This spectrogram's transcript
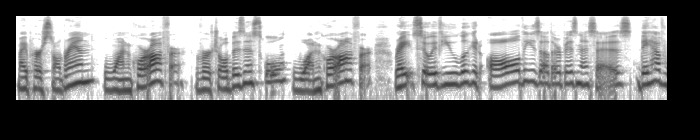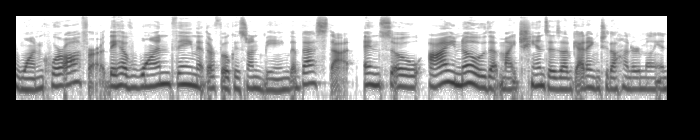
My personal brand, one core offer. Virtual business school, one core offer, right? So if you look at all these other businesses, they have one core offer. They have one thing that they're focused on being the best at. And so I know that my chances of getting to the $100 million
